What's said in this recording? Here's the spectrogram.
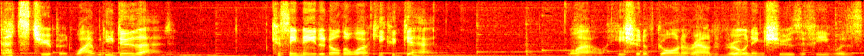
That's stupid. Why would he do that? Because he needed all the work he could get. Well, he should have gone around ruining shoes if he was...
